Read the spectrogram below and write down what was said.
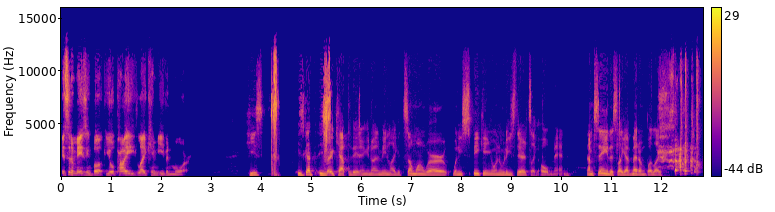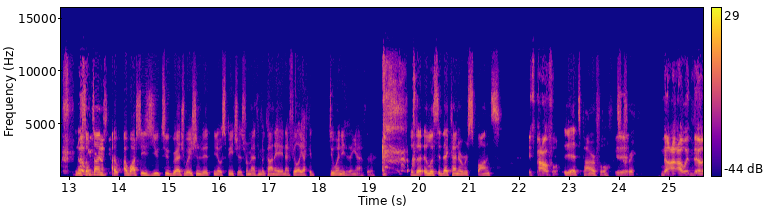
it's an amazing book. You'll probably like him even more. He's he's got he's very captivating you know what i mean? Like it's someone where when he's speaking or when he's there it's like oh man. And i'm saying this like i've met him but like you know No, sometimes I, I watch these youtube graduation vid, you know speeches from matthew mcconaughey and i feel like i could do anything after. So to elicit that kind of response? It's powerful. yeah it's powerful. It it's is. No, I, I would, uh,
